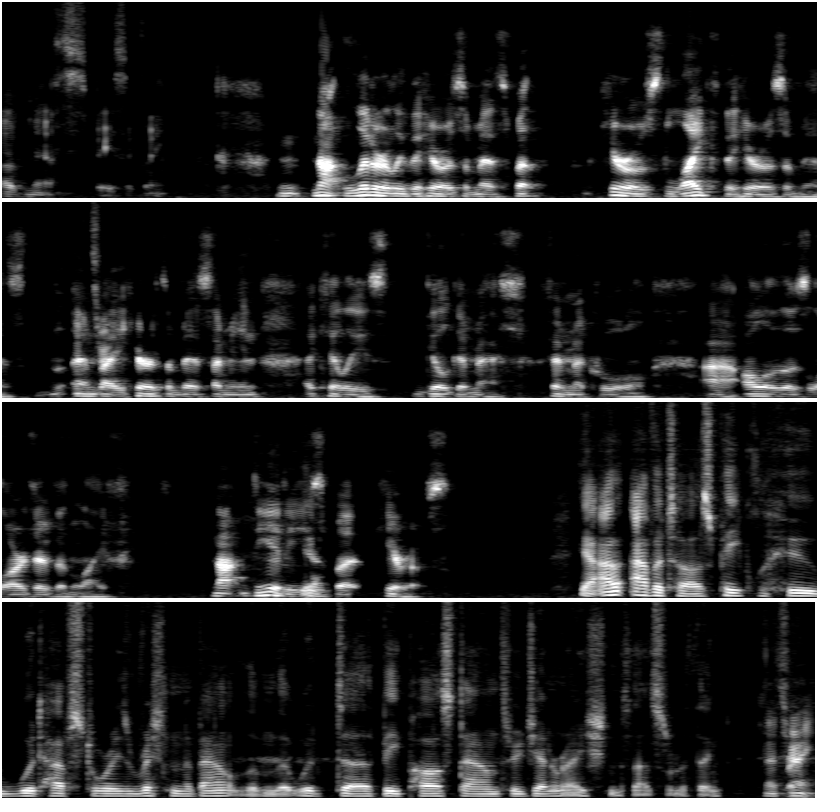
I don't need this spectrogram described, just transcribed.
of myths, basically not literally the heroes of myths, but heroes like the heroes of myths. And by heroes of myths, I mean Achilles, Gilgamesh, Finn McCool, uh, all of those larger than life, not deities, yeah. but heroes. Yeah, avatars, people who would have stories written about them that would uh, be passed down through generations, that sort of thing. That's right,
